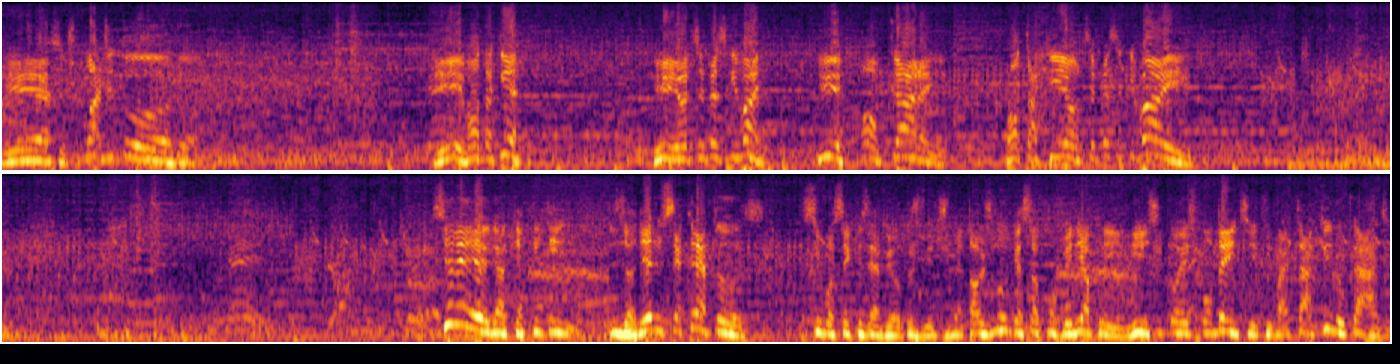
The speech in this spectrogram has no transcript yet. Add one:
Okay. Isso, explode tudo! Ih, volta aqui! Ih, onde você pensa que vai? Ih, ó o cara aí! Volta aqui, onde você pensa que vai? Se liga que aqui tem prisioneiros secretos! Se você quiser ver outros vídeos de Metal Slug, é só conferir a playlist correspondente que vai estar aqui no card.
